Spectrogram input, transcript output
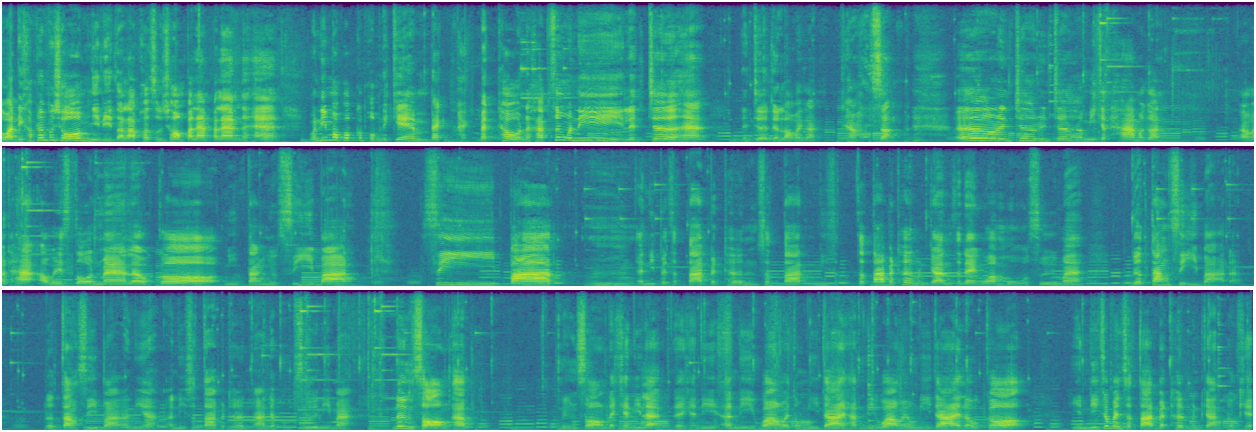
สวัสดีครับท่านผู้ชม ยินดีต้อนรับเข้าสู่ช่องปลาแรมปลาแรมนะฮะ วันนี้มาพบกับผมในเกม Backpack Battle นะครับ ซึ่งวันนี้ Ranger ฮะ Ranger เดี๋ยวล็อกไว้ก่อนถ้าไม่สั่ง เออ Ranger Ranger มีกระทะมาก่อน เอากระทะเอาเวสโตนมาแล้วก็มีตังอยู่ 4 บาท 4 บาท อืม อันนี้เป็นสตาร์ทแพทเทิร์นสตาร์มีสตาร์ทแพทเทิร์นเหมือนกัน แสดงว่าหมูซื้อมา เหลือตั้ง4บาทอะ เหลือตั้ง 4 บาท อันนี้อันนี้สตาร์ทแพทเทิร์นอะเดี๋ยวผมซื้อนี้มา 1 2 ครับ 1 2 ได้แค่นี้แหละ ได้แค่นี้ อันนี้วางไว้ตรงนี้ได้ครับ นี้วางไว้ตรงนี้ได้ แล้วก็หินนี้ก็เป็นสตาร์ทแพทเทิร์นเหมือนกัน โอเค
